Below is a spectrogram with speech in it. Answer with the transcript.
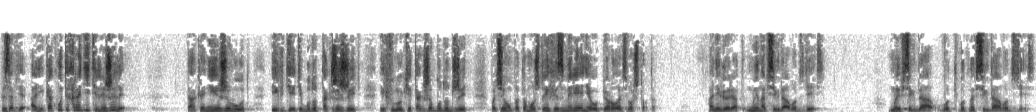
Представьте, они, как вот их родители жили, так они и живут. Их дети будут так же жить, их внуки также будут жить. Почему? Потому что их измерение уперлось во что-то. Они говорят, мы навсегда вот здесь. Мы всегда, вот, вот навсегда вот здесь.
